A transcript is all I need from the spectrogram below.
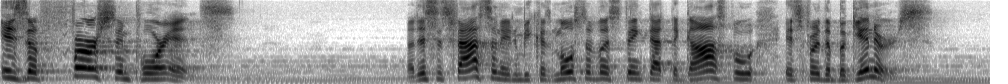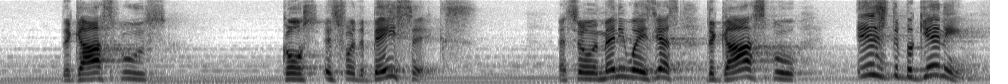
is of first importance. Now, this is fascinating because most of us think that the gospel is for the beginners. The gospel goes, is for the basics. And so, in many ways, yes, the gospel is the beginning.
